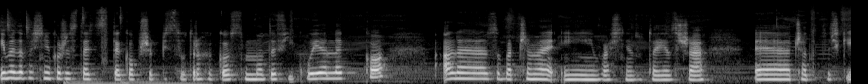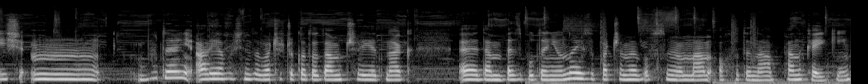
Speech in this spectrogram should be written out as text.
I będę właśnie korzystać z tego przepisu, trochę go zmodyfikuję lekko, ale zobaczymy i właśnie tutaj jest, że e, trzeba dodać jakiś mm, budyń, ale ja właśnie zobaczę, czy go dodam, czy jednak e, dam bez budyniu. No i zobaczymy, bo w sumie mam ochotę na pancake'i.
